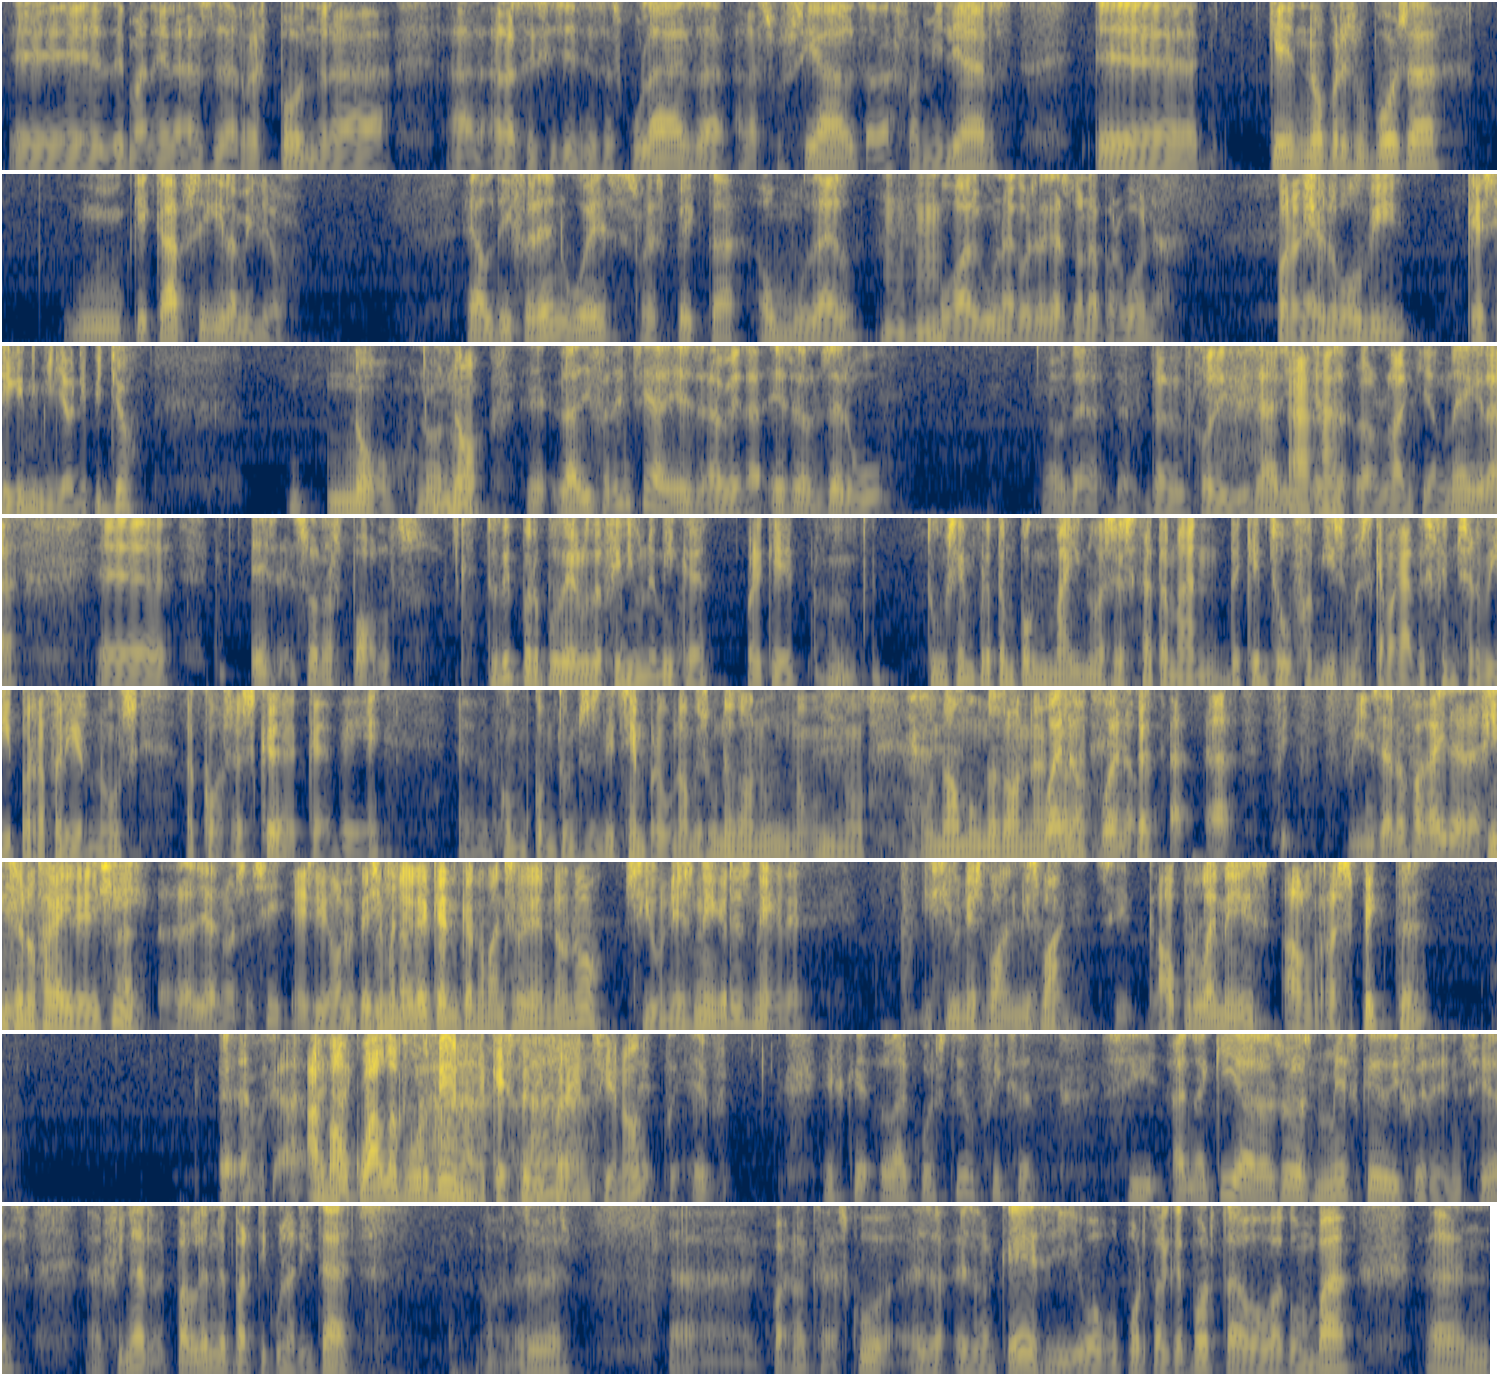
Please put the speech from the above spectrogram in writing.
eh, de maneres de respondre a, a les exigències escolars, a, a les socials, a les familiars, eh, que no pressuposa mm, que cap sigui la millor. El diferent ho és respecte a un model uh Mhm. -huh. o a alguna cosa que es dona per bona. Però eh? això no vol dir que sigui ni millor ni pitjor. No, no, no. No. Eh, La diferència és, a veure, és el 0-1 no? de, de, del codi binari, uh. -huh. és el blanc i el negre, eh, és, són els pols. T'ho dic per poder-ho definir una mica, perquè tu sempre tampoc mai no has estat amant d'aquests eufemismes que a vegades fem servir per referir-nos a coses que, que bé, com, com tu ens has dit sempre, un home és una dona, un, un, un home, una dona... Bueno, dona, bueno eh, a, a, fi, fins a no fa gaire era així. fins a no fa gaire era així. Ara, ara ja no és així. És a dir, de la mateixa justament- manera que, que no van saber, no, no, si un és negre, és negre, i si un és blanc, és blanc. Sí, El problema és el respecte Eh, amb el qual abordem aquesta ah, diferència, no? Eh, eh, és que la qüestió, fixa't, si en aquí aleshores més que diferències, al final parlem de particularitats. No? Aleshores, eh, bueno, cadascú és, és el que és i, o, o porta el que porta o va com va, eh,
